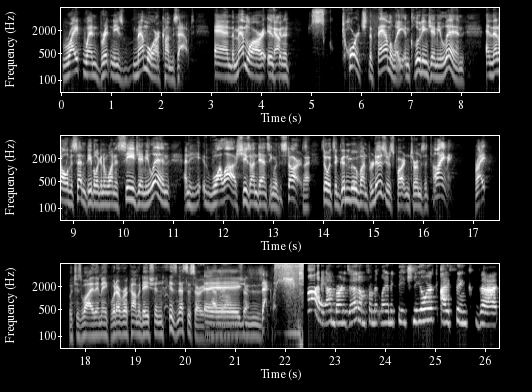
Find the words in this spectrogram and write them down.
right when Britney's memoir comes out, and the memoir is going to torch the family, including Jamie Lynn. And then all of a sudden, people are going to want to see Jamie Lynn, and he, voila, she's on Dancing with the Stars. So it's a good move on producers' part in terms of timing, right? Which is why they make whatever accommodation is necessary to have her on the show. Exactly. Hi, I'm Bernadette. I'm from Atlantic Beach, New York. I think that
